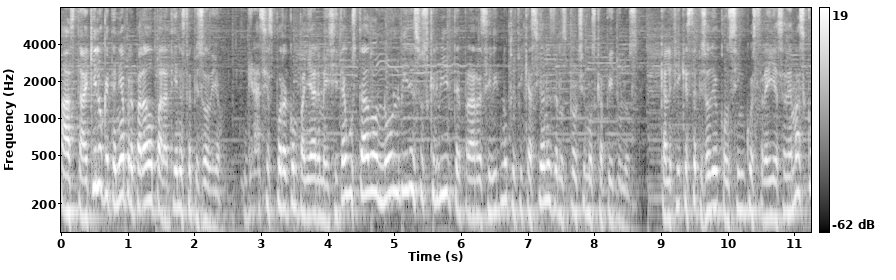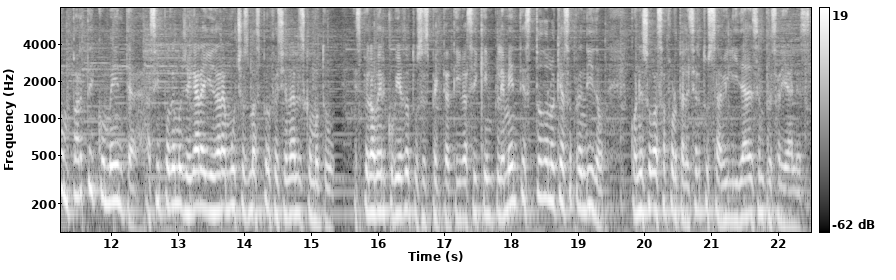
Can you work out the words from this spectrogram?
Hasta aquí lo que tenía preparado para ti en este episodio. Gracias por acompañarme y si te ha gustado no olvides suscribirte para recibir notificaciones de los próximos capítulos. Califica este episodio con 5 estrellas, además comparte y comenta, así podemos llegar a ayudar a muchos más profesionales como tú. Espero haber cubierto tus expectativas y que implementes todo lo que has aprendido. Con eso vas a fortalecer tus habilidades empresariales.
